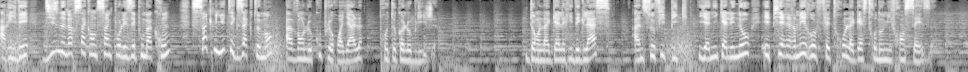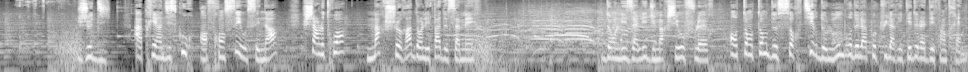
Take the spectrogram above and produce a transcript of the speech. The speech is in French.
Arrivé 19h55 pour les époux Macron, 5 minutes exactement avant le couple royal, protocole oblige. Dans la galerie des glaces, Anne-Sophie Pic, Yannick Aleno et Pierre Hermé reflèteront la gastronomie française. Jeudi, après un discours en français au Sénat, Charles III marchera dans les pas de sa mère. Dans les allées du marché aux fleurs, en tentant de sortir de l'ombre de la popularité de la défunte reine.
